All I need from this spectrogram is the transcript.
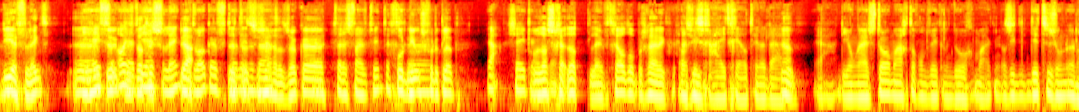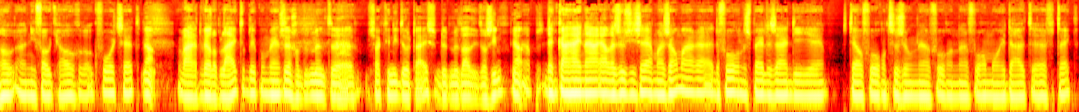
Die heeft verlengd. die heeft, oh ja, Dus die dat heeft is- verlengd. Ja, moeten we ook even vertellen dat, ze zeggen, dat is ook eh, Ja, 2025. goed nieuws voor de club. Ja, zeker. Want dat, is Ja. dat levert geld op waarschijnlijk. Dat Als is hij, geheid geld inderdaad. Ja. Ja. die jongen heeft stormachtige ontwikkeling doorgemaakt. En als hij dit seizoen een, ho- een niveautje hoger ook voortzet, Ja. waar het wel op lijkt op dit moment, zeg, op dit moment eh, zakt hij niet door Thijs. Op dit moment laat hij het wel zien. Ja. Ja, dan kan hij na El zeg maar zomaar eh, de volgende speler zijn die, eh, stel volgend seizoen, voor, een, voor een mooie duit vertrekt.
